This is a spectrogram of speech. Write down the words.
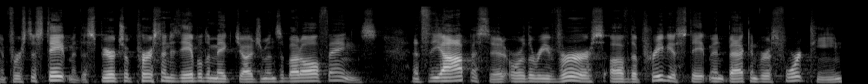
And first, a statement the spiritual person is able to make judgments about all things. That's the opposite or the reverse of the previous statement back in verse 14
